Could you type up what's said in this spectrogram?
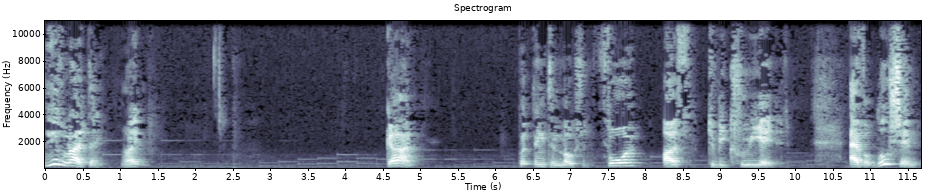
Here's what I think, right? God put things in motion for us to be created. Evolution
